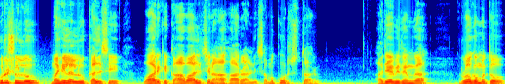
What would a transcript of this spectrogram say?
పురుషులు మహిళలు కలిసి వారికి కావాల్సిన ఆహారాన్ని సమకూర్చుతారు అదేవిధంగా రోగముతో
